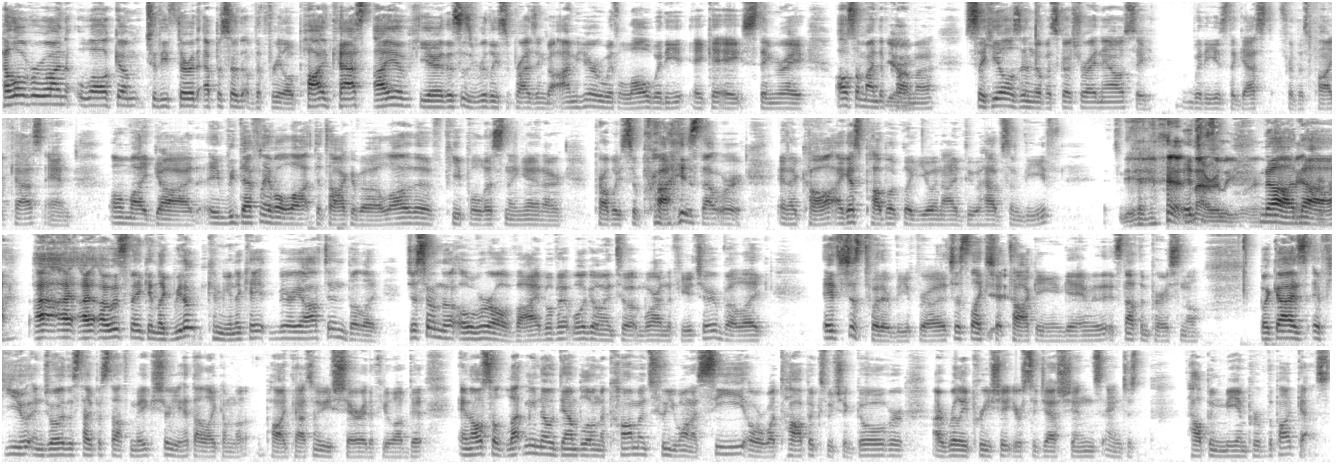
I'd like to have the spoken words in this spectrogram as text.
Hello, everyone. Welcome to the third episode of the Freelo podcast. I am here. This is really surprising, but I'm here with Lol Witty, aka Stingray, also Mind of Yeah. Karma. Sahil is in Nova Scotia right now, so Witty is the guest for this podcast. And oh my god, eh, we definitely have a lot to talk about. A lot of people listening in are probably surprised that we're in a call. I guess publicly, you and I do have some beef. Yeah, not really. No, but- no. I, I, I- I was thinking like we don't communicate very often, but like just from the overall vibe of it, we'll go into it more in the future. But like, it's just Twitter beef, bro. It's just like shit talking in game. It's nothing personal. But guys, if you enjoy this type of stuff, make sure you hit that like on the podcast. Maybe share it if you loved it, and also let me know down below in the comments who you want to see or what topics we should go over. I really appreciate your suggestions and just helping me improve the podcast.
